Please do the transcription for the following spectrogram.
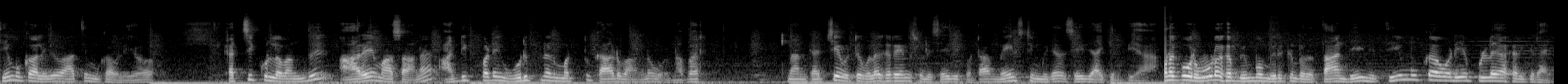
திமுகலேயோ அதிமுகவிலேயோ கட்சிக்குள்ளே வந்து ஆறே மாதமான அடிப்படை உறுப்பினர் மட்டும் கார்டு வாங்கின ஒரு நபர். நான் கட்சியை விட்டு விலகிறேன்னு சொல்லி செய்தி போட்டால் மெயின் ஸ்ட்ரீம் மீடியா அதை செய்தி ஆக்கியிருப்பியா? உனக்கு ஒரு ஊடக பிம்பம் இருக்குன்றதை தாண்டி நீ திமுகவுடைய பிள்ளையாக இருக்கிறாய்.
